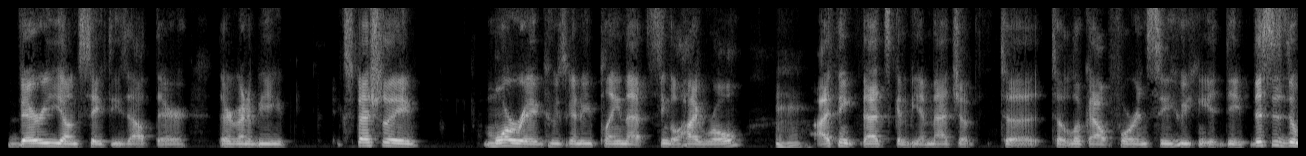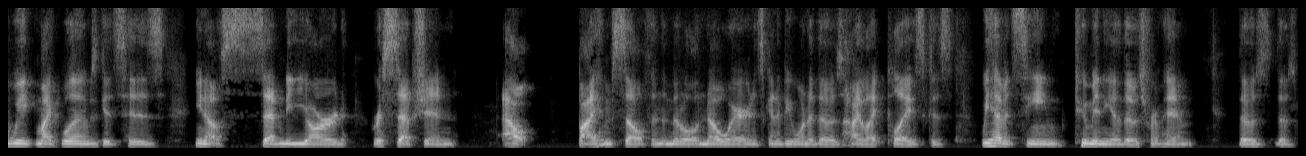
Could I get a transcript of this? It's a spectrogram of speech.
very young safeties out there. They're going to be, especially Moehrig, who's going to be playing that single high role. Mm-hmm. I think that's going to be a matchup to to look out for and see who you can get deep. This is the week Mike Williams gets his, you know, 70 yard reception out by himself in the middle of nowhere. And it's going to be one of those highlight plays because we haven't seen too many of those from him. Those those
